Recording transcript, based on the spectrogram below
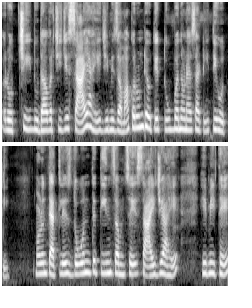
रोजची दुधावरची जी साय आहे जी मी जमा करून ठेवते तूप बनवण्यासाठी ती होती. म्हणून त्यातलेच दोन ते तीन चमचे साय जे आहे हे मी इथे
